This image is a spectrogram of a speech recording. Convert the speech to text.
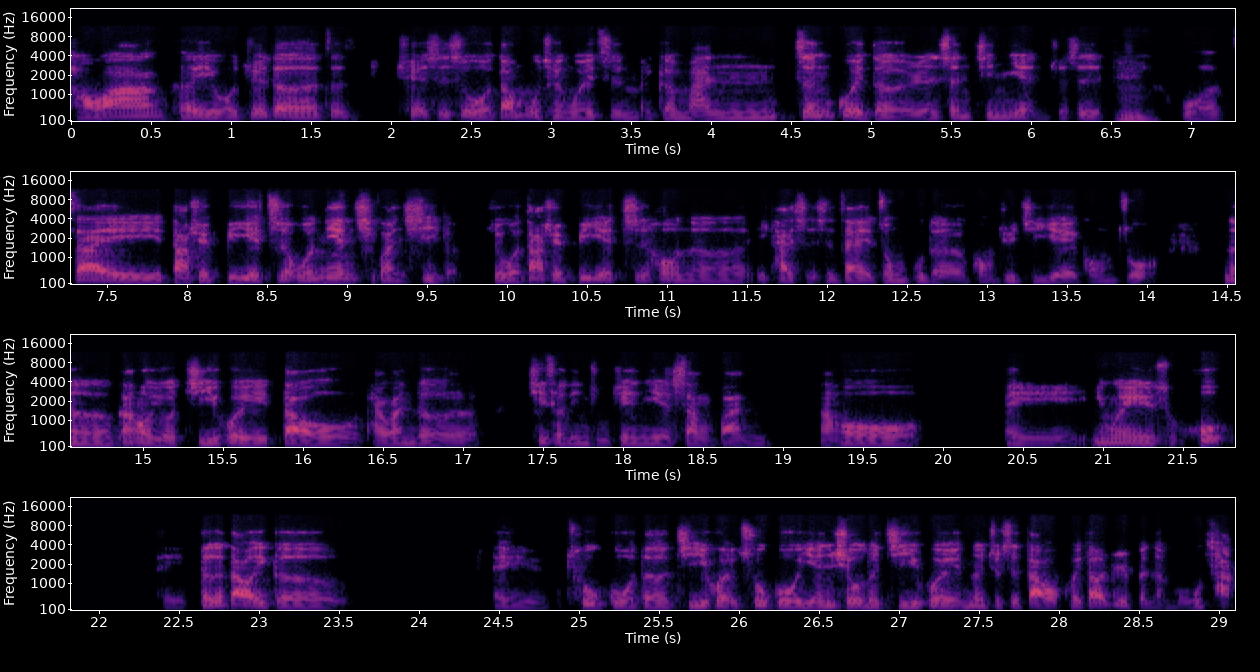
好啊，可以。我觉得这确实是我到目前为止一个蛮珍贵的人生经验。就是，嗯，我在大学毕业之后，我念气管系的，所以我大学毕业之后呢，一开始是在中部的工具机业工作。那刚好有机会到台湾的汽车零组件业上班，然后，哎，因为获，哎，得到一个，诶，出国的机会，出国研修的机会，那就是到回到日本的母厂。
